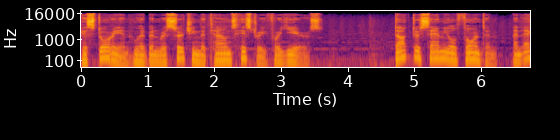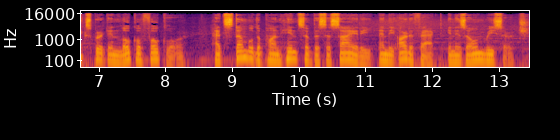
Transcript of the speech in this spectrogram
historian who had been researching the town's history for years. Dr. Samuel Thornton, an expert in local folklore, had stumbled upon hints of the society and the artifact in his own research.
